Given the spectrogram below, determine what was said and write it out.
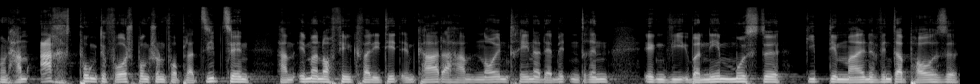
und haben acht Punkte Vorsprung schon vor Platz 17, haben immer noch viel Qualität im Kader, haben einen neuen Trainer, der mittendrin irgendwie übernehmen musste, gibt dem mal eine Winterpause,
